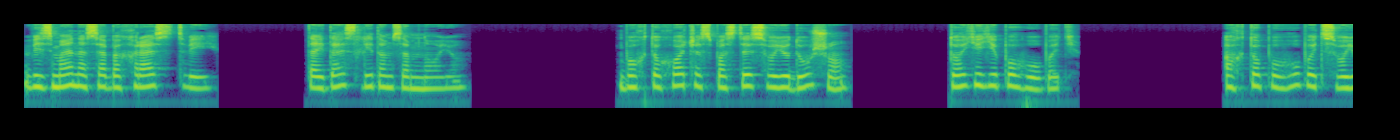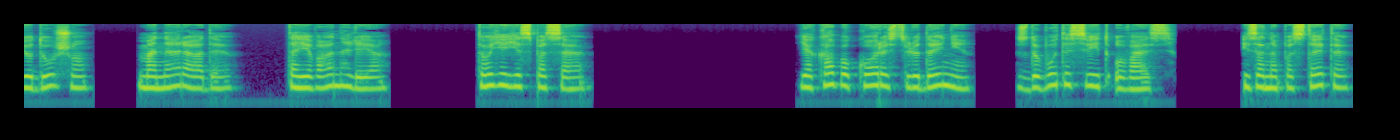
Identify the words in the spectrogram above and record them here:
візьме на себе хрест свій та йде слідом за мною. Бо хто хоче спасти свою душу, той її погубить, а хто погубить свою душу мене ради та Євангелія, той її спасе. Яка бо користь людині здобути світ увесь і занапастити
